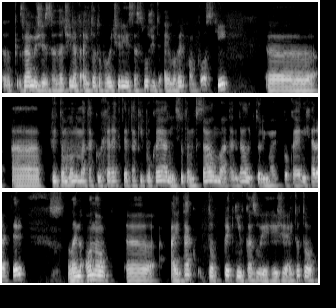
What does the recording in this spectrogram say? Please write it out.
známe, že začína aj toto povečerie sa slúžiť aj vo veľkom posti, Uh, a pritom on má taký charakter, taký pokajaný. Sú tam psalmy a tak ďalej, ktorí majú pokajaný charakter. Len ono uh, aj tak to pekne ukazuje, hej, že aj toto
